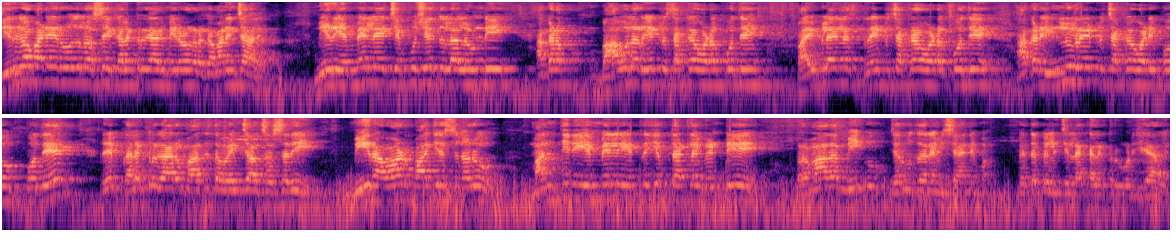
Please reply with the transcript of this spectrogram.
తిరగబడే రోజులు వస్తాయి. కలెక్టర్ గారు మీరు గమనించాలి. మీరు ఎమ్మెల్యే చెప్పు చేతులలో ఉండి అక్కడ బావుల రేట్లు చక్కగా పడకపోతే పైప్ లైన్ల రేట్లు చక్కగా పడకపోతే అక్కడ ఇళ్ళు రేట్లు చక్కగా పడిపోతే రేపు కలెక్టర్ గారు బాధ్యత వహించాల్సి వస్తుంది. మీరు అవార్డు పాస్ చేస్తున్నారు. మంత్రి ఎమ్మెల్యే ఎట్లా చెప్తే అట్లా వింటే ప్రమాదం మీకు జరుగుతుందనే విషయాన్ని పెద్దపల్లి జిల్లా కలెక్టర్ కూడా చేయాలి.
